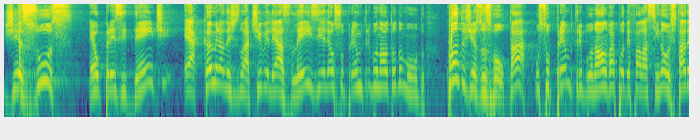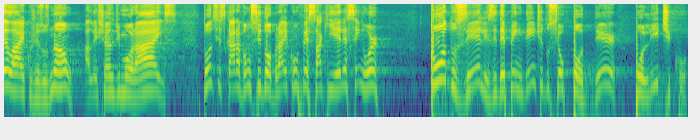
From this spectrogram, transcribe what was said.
Jesus é o presidente, é a Câmara Legislativa, ele é as leis e ele é o Supremo Tribunal de todo mundo. Quando Jesus voltar, o Supremo Tribunal não vai poder falar assim, não, o Estado é laico, Jesus. Não, Alexandre de Moraes, todos esses caras vão se dobrar e confessar que ele é Senhor. Todos eles, independente do seu poder político,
